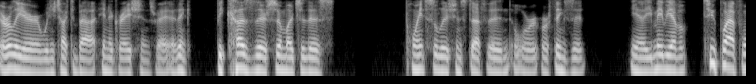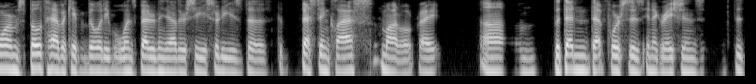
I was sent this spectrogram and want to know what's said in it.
earlier when you talked about integrations, right? I think because there's so much of this point solution stuff and or or things that you know you maybe have two platforms both have a capability but one's better than the other so you sort of use the the best in class model right um, but then that forces integrations the,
